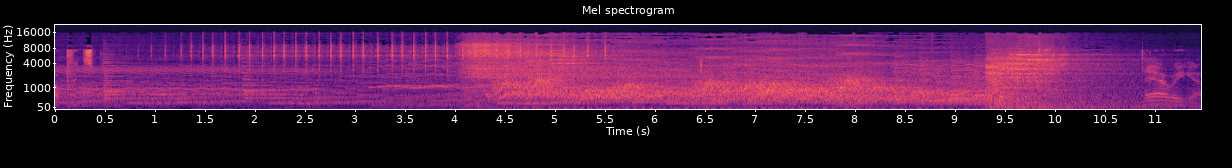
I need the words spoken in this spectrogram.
Farewell, Principal. There we go.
